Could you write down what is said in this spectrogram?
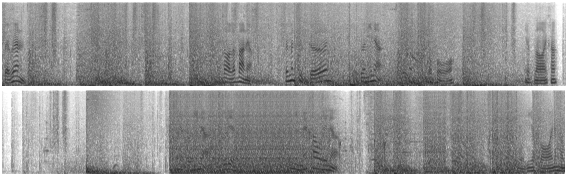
เสียเพื่อนรอแล้วเปล่าเนี่ยเฮ้ยมันถึกเกิน ตัวนี้เนี่ย โอ้โห เรียบร้อยครับเนี่ยตัวนี้เนี่ย ดูดิยิงไม่เข้าเลยเนี่ยโอ้โหเรียบร้อยนะครับ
